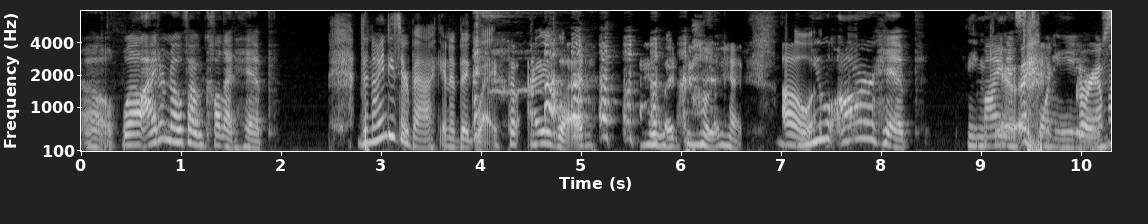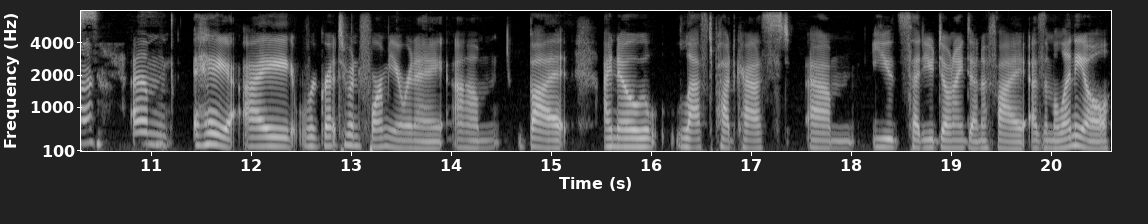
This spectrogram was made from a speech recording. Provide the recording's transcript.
Oh, well, I don't know if I would call that hip. The 90s are back in a big way. So I would. I would call it hip. Oh. You are hip. Minus you. 20 years. Grandma. Um, hey, I regret to inform you, Renee, um, but I know last podcast um, you said you don't identify as a millennial.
